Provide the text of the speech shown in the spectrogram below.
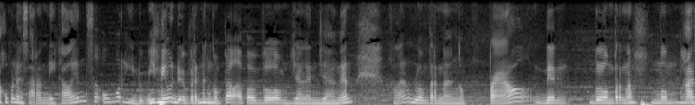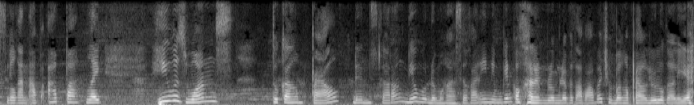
Aku penasaran deh, kalian seumur hidup ini udah pernah ngepel apa belum? Jangan-jangan kalian belum pernah ngepel dan belum pernah menghasilkan apa-apa. Like he was once tukang pel dan sekarang dia udah menghasilkan ini mungkin kalau kalian belum dapat apa-apa coba ngepel dulu kali ya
